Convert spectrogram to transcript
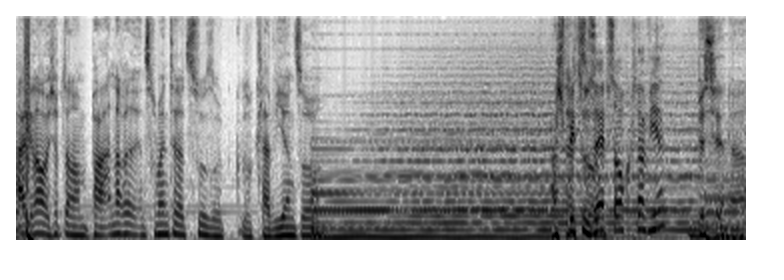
Ah, genau, ich habe da noch ein paar andere Instrumente dazu, so, so Klavier und so. Ah, spielst du so- selbst auch Klavier? Ein bisschen, ja.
